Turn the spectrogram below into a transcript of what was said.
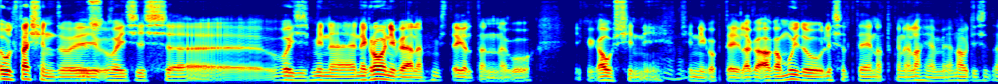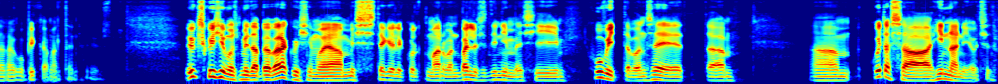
old fashioned või, või siis, äh, või siis mine Negroni peale, mis tegelikult on nagu ikkagi aus džinni mm, -hmm. džinni kokteil, aga, aga muidu lihtsalt tee natukene lahjem ja naudi seda nagu pikemalt, on ju. üks küsimus, mida peab ära küsima ja mis tegelikult, ma arvan, paljusid inimesi huvitab, on see, et äh, äh, kuidas sa hinnani jõudsid?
